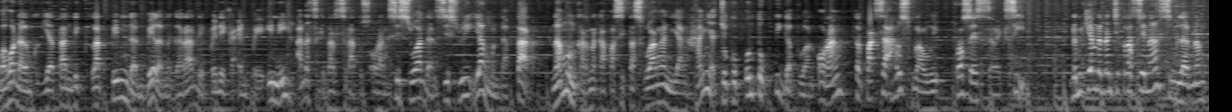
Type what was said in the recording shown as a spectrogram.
bahwa dalam kegiatan Diklat PIM dan Bela Negara DPD KNP ini ada sekitar 100 orang siswa dan siswi yang mendaftar. Namun karena kapasitas ruangan yang hanya cukup untuk 30-an orang, terpaksa harus melalui proses seleksi. Demikian dan Citra Sena 96,9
